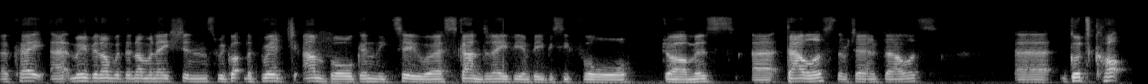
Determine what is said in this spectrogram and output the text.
Okay, uh, moving on with the nominations, we've got The Bridge and Borgen, the two uh, Scandinavian BBC Four dramas. Uh, Dallas, The Return of Dallas. Uh, Good Cop,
